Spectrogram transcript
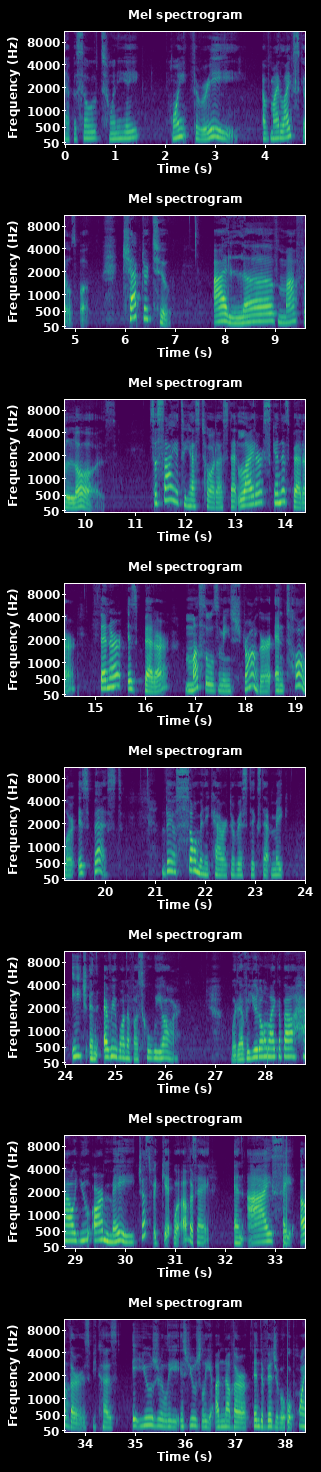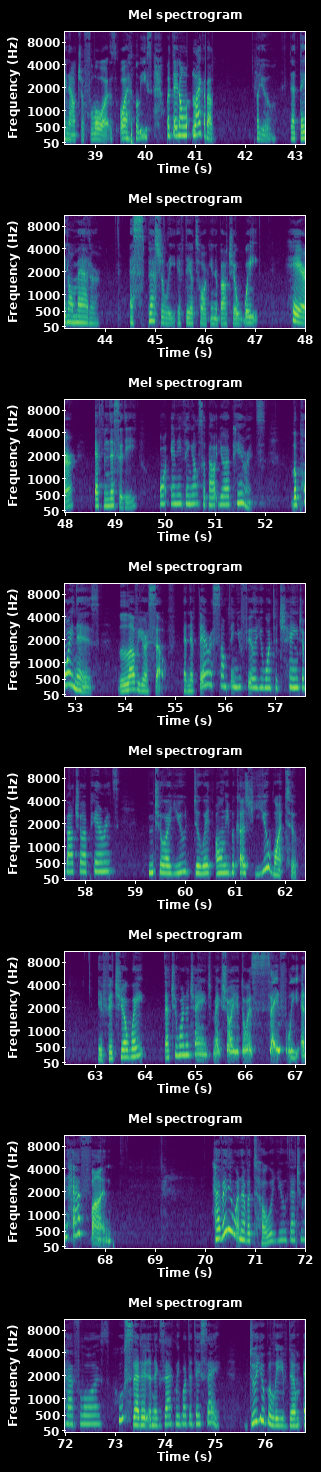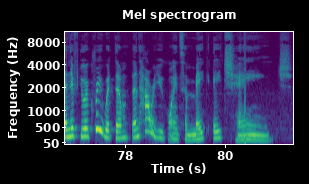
episode 28.3 of my life skills book. Chapter 2 I love my flaws. Society has taught us that lighter skin is better, thinner is better, muscles mean stronger, and taller is best. There are so many characteristics that make each and every one of us who we are. Whatever you don't like about how you are made, just forget what others say. And I say others because it usually is usually another individual who will point out your flaws or at least what they don't like about you that they don't matter, especially if they're talking about your weight, hair, ethnicity, or anything else about your appearance. The point is, love yourself and if there is something you feel you want to change about your appearance, make sure you do it only because you want to. If it's your weight that you want to change, make sure you do it safely and have fun. Have anyone ever told you that you have flaws? Who said it and exactly what did they say? Do you believe them? And if you agree with them, then how are you going to make a change?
